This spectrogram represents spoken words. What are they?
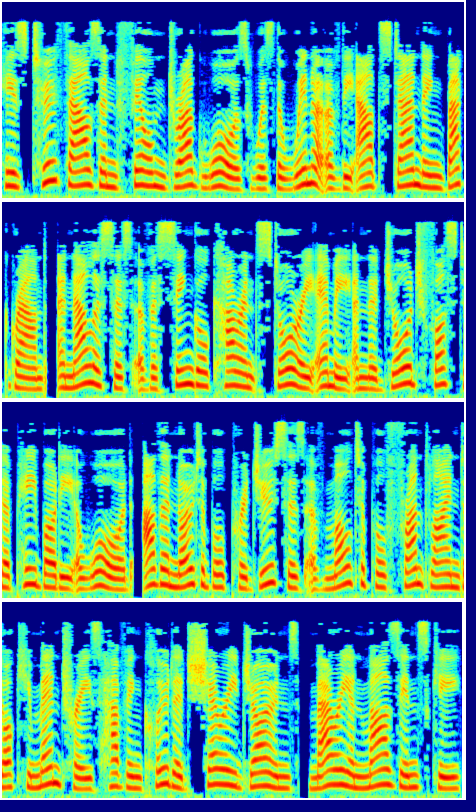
His 2000 film Drug Wars was the winner of the Outstanding Background, Analysis of a Single Current Story Emmy and the George Foster Peabody Award. Other notable producers of multiple frontline documentaries have included Sherry Jones, Marian Marzynski,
